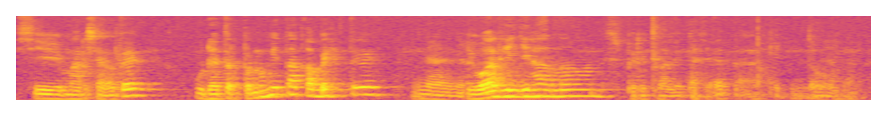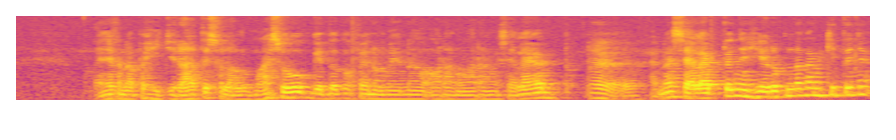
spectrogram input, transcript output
si Marcel teh udah terpenuhi tak kabeh teh Ya, ya. Iwal hiji hal naon spiritualitas eta gitu. Makanya kenapa hijrah teh selalu masuk gitu ke fenomena orang-orang seleb? Heeh. karena seleb teh nyahirupna kan kitanya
